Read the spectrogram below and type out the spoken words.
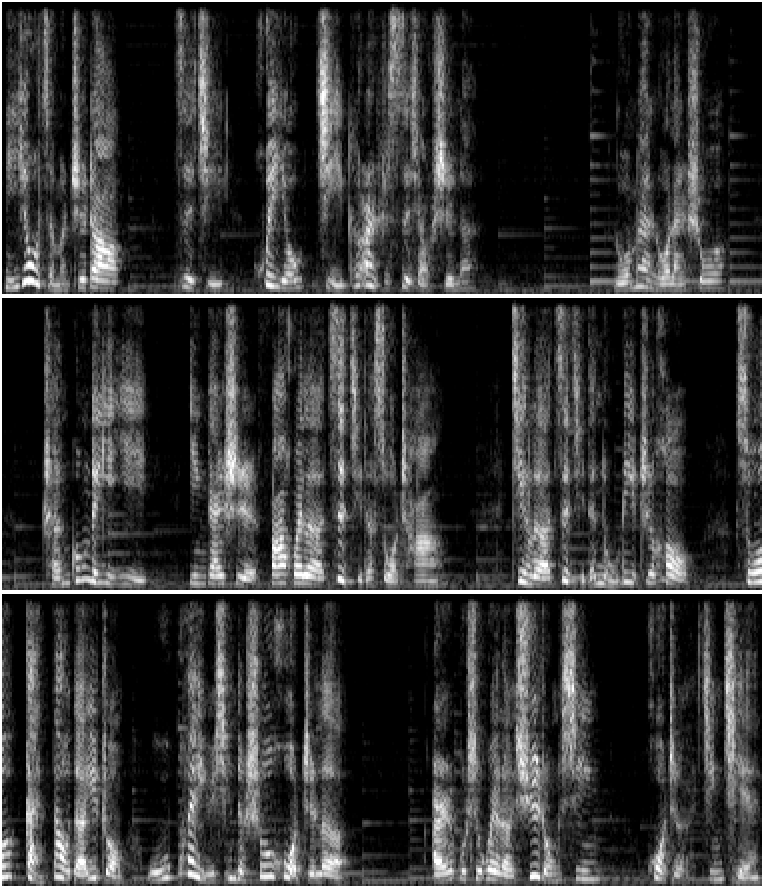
你又怎么知道？自己会有几个二十四小时呢？罗曼·罗兰说：“成功的意义应该是发挥了自己的所长，尽了自己的努力之后所感到的一种无愧于心的收获之乐，而不是为了虚荣心或者金钱。”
